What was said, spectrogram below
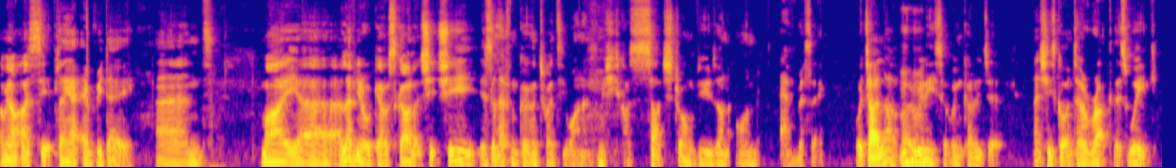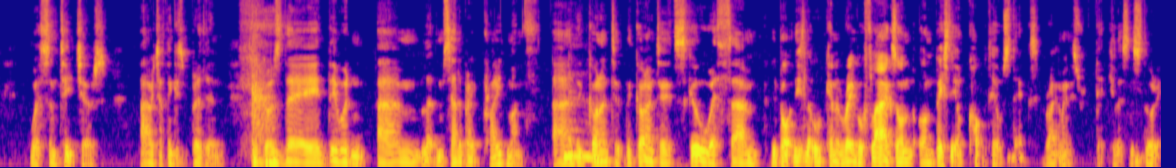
I mean, I, I see it playing out every day. And my eleven uh, year old girl Scarlett, she she is eleven going on twenty one, and I mean, she's got such strong views on on everything, which I love. Mm-hmm. I really sort of encourage it. And she's got into a ruck this week with some teachers uh, which I think is brilliant because they they wouldn't um, let them celebrate Pride Month. Uh, They've gone into they'd gone into school with um, they bought these little kind of rainbow flags on on basically on cocktail sticks, right? I mean, it's ridiculous the story,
